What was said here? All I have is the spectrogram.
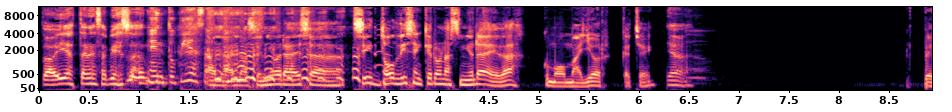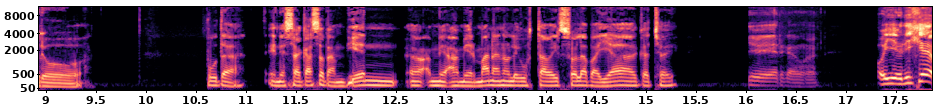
todavía está en esa pieza. En tu pieza. a la, la señora esa. Sí, todos dicen que era una señora de edad, como mayor, ¿cachai? Ya. Pero, puta, en esa casa también a mi, a mi hermana no le gustaba ir sola para allá, ¿cachai? Qué verga, weón. Oye, Brige,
